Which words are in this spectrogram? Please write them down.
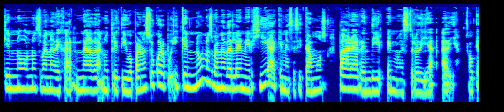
que no nos van a dejar nada nutritivo para nuestro cuerpo y que no nos van a dar la energía que necesitamos para rendir en nuestro día a día, ¿ok?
